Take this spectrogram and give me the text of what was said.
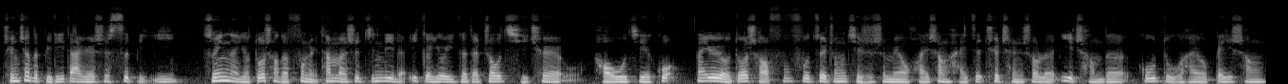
全球的比例大约是四比一。所以呢，有多少的妇女他们是经历了一个又一个的周期却毫无结果？那又有多少夫妇最终其实是没有怀上孩子，却承受了异常的孤独还有悲伤，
